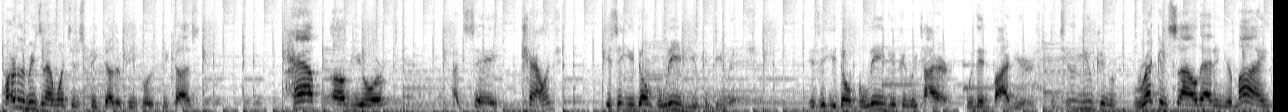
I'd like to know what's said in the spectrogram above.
Part of the reason I want you to speak to other people is because half of your, I'd say, challenge is that you don't believe you can be rich is that you don't believe you can retire within five years. Until you can reconcile that in your mind,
